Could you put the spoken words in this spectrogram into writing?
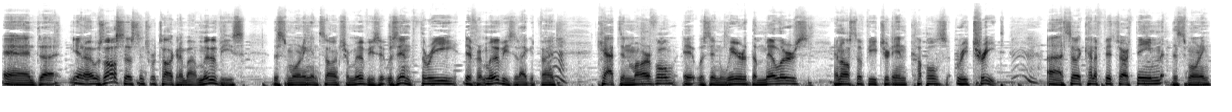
and uh, you know, it was also since we're talking about movies this morning in songs from movies, it was in three different movies that I could find. Captain Marvel. It was in We're the Millers and also featured in Couples Retreat. Uh, so it kind of fits our theme this morning.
